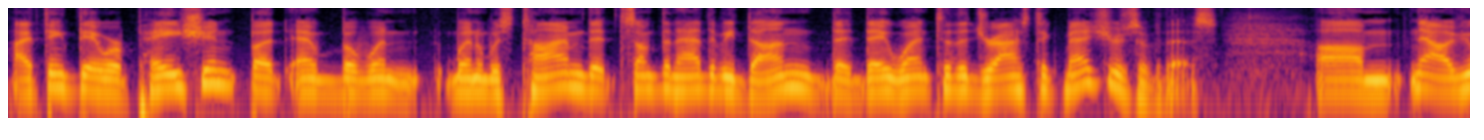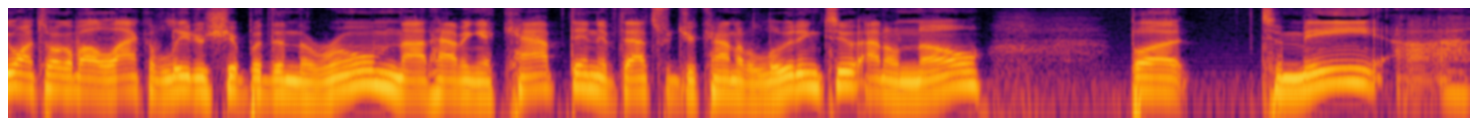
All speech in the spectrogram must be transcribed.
I think they were patient, but but when when it was time that something had to be done, that they went to the drastic measures of this. Um, now, if you want to talk about lack of leadership within the room, not having a captain, if that's what you're kind of alluding to, I don't know. But to me, uh,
